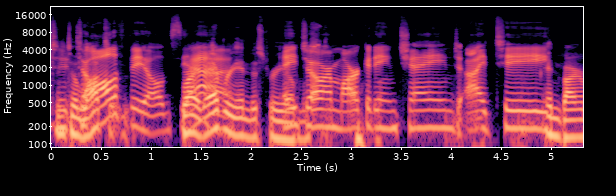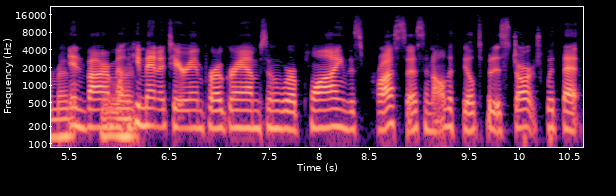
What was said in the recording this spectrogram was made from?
to, to all of- fields. Right. yeah. Every industry. almost. HR, marketing, change, IT, environment. environment, right. humanitarian programs, and we're applying this process in all the fields. But it starts with that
